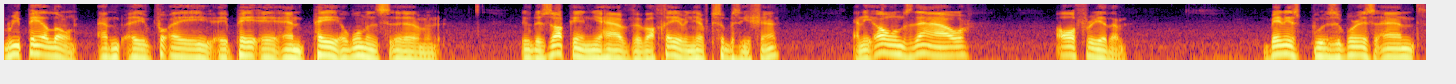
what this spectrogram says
repay a loan and a, a, a pay a, and pay a woman's um, the zakin, you have balchev and you have ksubasisha, and he owns now all three of them, benis, zuburis, and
